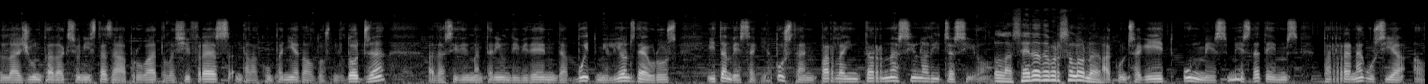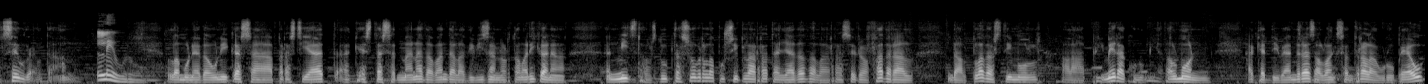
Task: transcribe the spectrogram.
La Junta d'Accionistes ha aprovat les xifres de la companyia del 2012, ha decidit mantenir un dividend de 8 milions d'euros i també seguir apostant per la internacionalització. La seda de Barcelona. Ha aconseguit un mes més de temps per renegociar el seu deute. L'euro. La moneda única s'ha apreciat aquesta setmana davant de la divisa nord-americana, enmig dels dubtes sobre la possible retallada de la Reserva Federal del pla d'estímul a la primera economia del món. Aquest divendres, el Banc Central Europeu,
